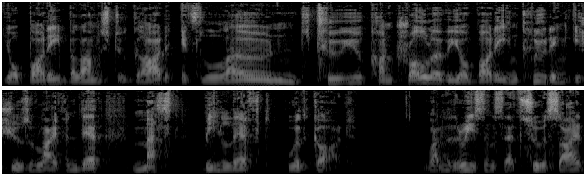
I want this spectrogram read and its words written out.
Your body belongs to God. It's loaned to you. Control over your body, including issues of life and death, must be left with God. One of the reasons that suicide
